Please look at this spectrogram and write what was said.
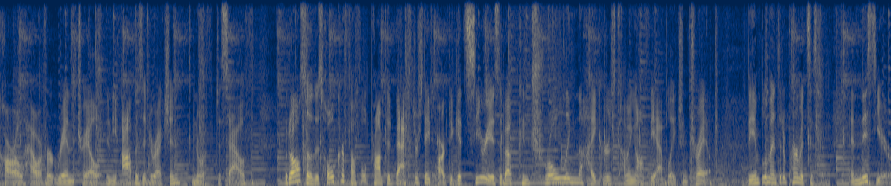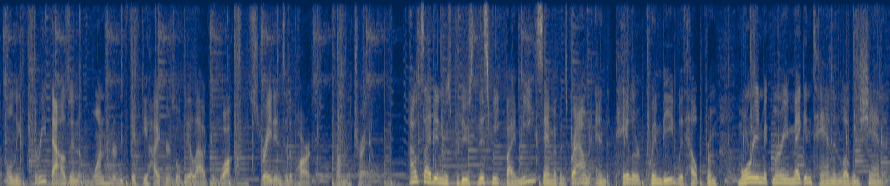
Karl, however, ran the trail in the opposite direction, north to south. But also, this whole kerfuffle prompted Baxter State Park to get serious about controlling the hikers coming off the Appalachian Trail. They implemented a permit system, and this year, only 3,150 hikers will be allowed to walk straight into the park from the trail. Outside In was produced this week by me, Sam Evans Brown, and Taylor Quimby, with help from Maureen McMurray, Megan Tan, and Logan Shannon.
